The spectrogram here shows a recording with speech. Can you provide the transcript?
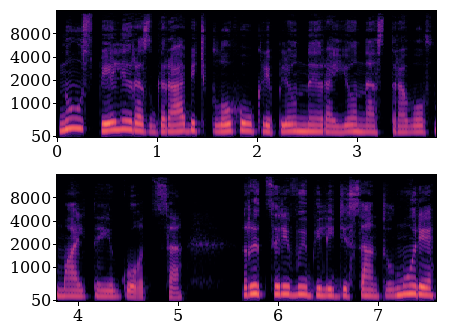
но успели разграбить плохо укрепленные районы островов Мальта и Готца. рыцари выбили десант в море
